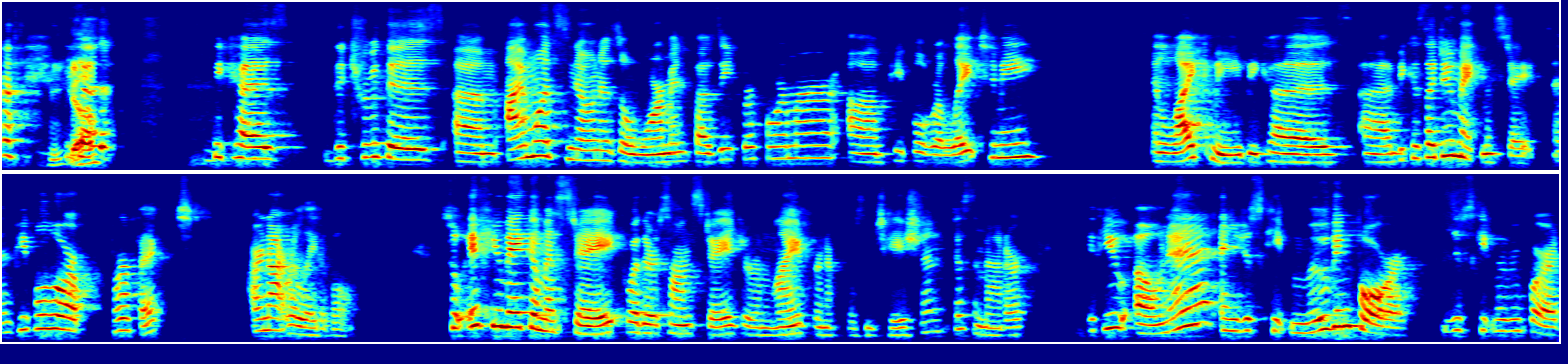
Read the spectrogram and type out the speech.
Because, because the truth is, um, I'm what's known as a warm and fuzzy performer. Um, people relate to me and like me because uh, because I do make mistakes, and people who are perfect are not relatable. So if you make a mistake, whether it's on stage or in life or in a presentation, it doesn't matter. If you own it and you just keep moving forward, you just keep moving forward.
